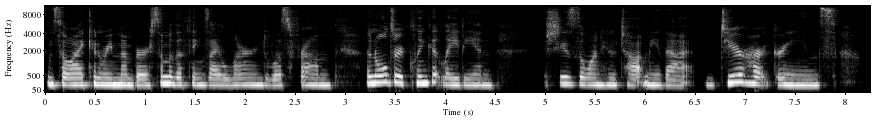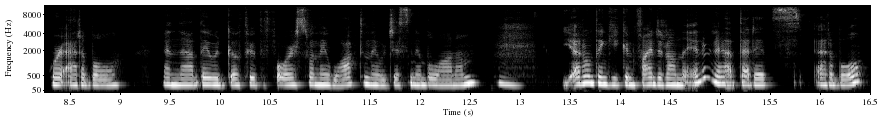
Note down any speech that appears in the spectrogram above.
And so I can remember some of the things I learned was from an older Tlingit lady, and she's the one who taught me that deer heart greens were edible and that they would go through the forest when they walked and they would just nibble on them. Hmm. I don't think you can find it on the internet that it's edible.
